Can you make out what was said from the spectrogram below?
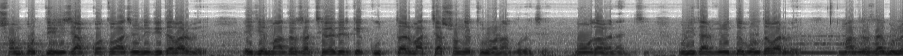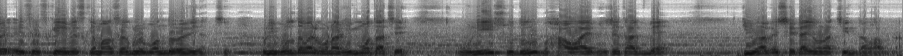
সম্পত্তির হিসাব কত আছে উনি দিতে পারবে? এই যে মাদ্রাসার ছেলেদেরকে কুত্তার বাচ্চার সঙ্গে তুলনা করেছে মমতা ব্যানার্জি। উনি তার বিরুদ্ধে বলতে পারবে, মাদ্রাসাগুলো এসএসকে, এমএসকে, মাদ্রাসাগুলো বন্ধ হয়ে যাচ্ছে। উনি বলতে পারবে ওনার হিম্মত আছে। উনি শুধু হাওয়ায় ভেসে থাকবে। কীভাবে? সেটাই ওনার চিন্তা ভাবনা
